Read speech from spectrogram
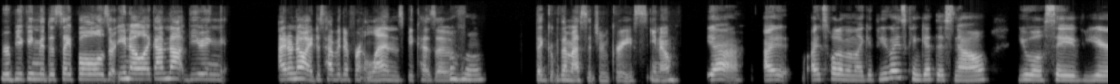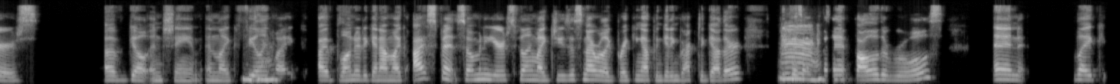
rebuking the disciples or you know like i'm not viewing i don't know i just have a different lens because of Mhm. the the message of grace you know Yeah. I I told him I'm like if you guys can get this now, you will save years of guilt and shame and like feeling Mhm. like I've blown it again. I'm like I spent so many years feeling like Jesus and I were like breaking up and getting back together because I Mm. couldn't follow the rules and like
